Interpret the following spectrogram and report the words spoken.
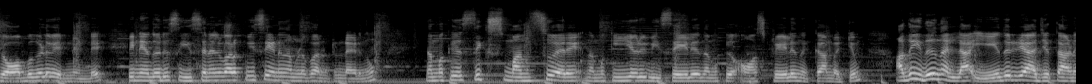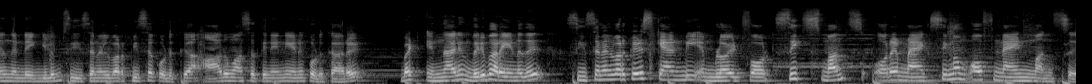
ജോബുകൾ വരുന്നുണ്ട്. പിന്നെ അതൊരു സീസണൽ വർക്ക് വിസയാണ് നമ്മൾ പറഞ്ഞിട്ടുണ്ടായിരുന്നു. നമുക്ക് സിക്സ് മന്ത്സ് വരെ നമുക്ക് ഈ ഒരു വിസയിൽ നമുക്ക് ഓസ്ട്രേലിയയിൽ നിൽക്കാൻ പറ്റും. അത് ഇത് എന്നല്ല ഏതൊരു രാജ്യത്താണെന്നുണ്ടെങ്കിലും സീസണൽ വർക്ക് വിസ കൊടുക്കുക ആറ് മാസത്തിന് തന്നെയാണ് കൊടുക്കാറ്. ബട്ട് എന്നാലും ഇവർ പറയുന്നത് seasonal workers can be employed for six months or a maximum of nine months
